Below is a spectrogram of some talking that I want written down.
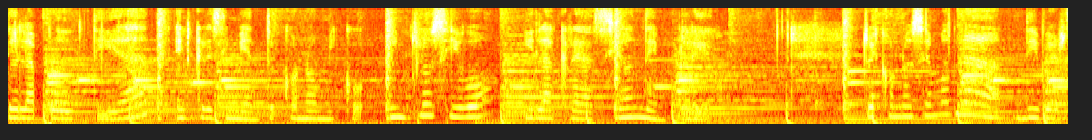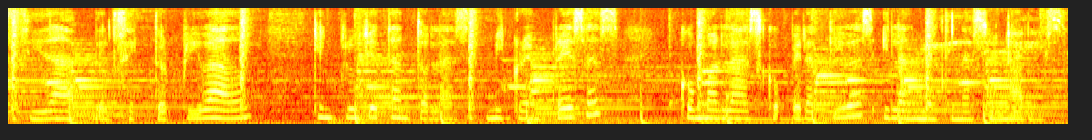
de la productividad, el crecimiento económico inclusivo y la creación de empleo. Reconocemos la diversidad del sector privado que incluye tanto a las microempresas como a las cooperativas y las multinacionales.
